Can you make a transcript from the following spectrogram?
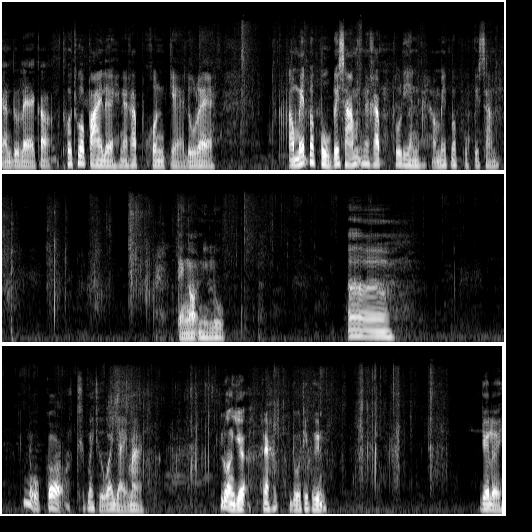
การดูแลก็ทั่วๆไปเลยนะครับ คนแก่ดูแล เอาเม็ดมาปลูกด้วยซ้ำนะครับ ทุเรียนเนี่ยเอาเม็ดมาปลูกด้วยซ้ำแต่เงาะนี่ลูก เออลูกก็ไม่ถือว่าใหญ่มาก ร่วงเยอะนะครับ ดูที่พื้น เยอะเลย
